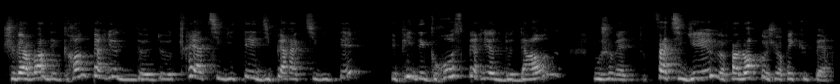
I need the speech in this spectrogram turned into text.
je vais avoir des grandes périodes de, créativité et d'hyperactivité, et puis des grosses périodes de down, où je vais être fatiguée, il va falloir que je récupère.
